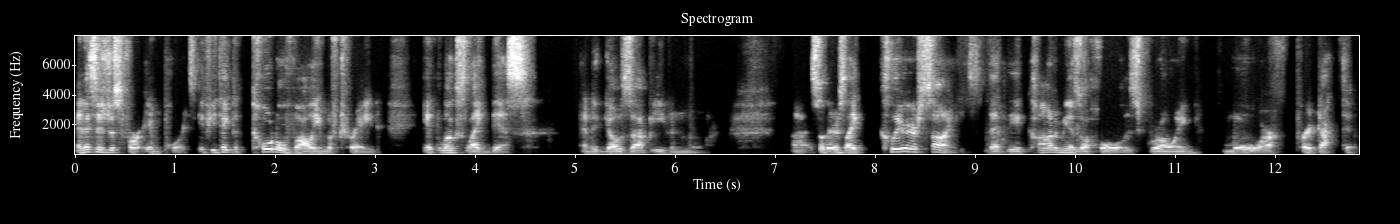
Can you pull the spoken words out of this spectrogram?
And this is just for imports. If you take the total volume of trade, it looks like this, and it goes up even more. Uh, so there's like clear signs that the economy as a whole is growing more productive.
